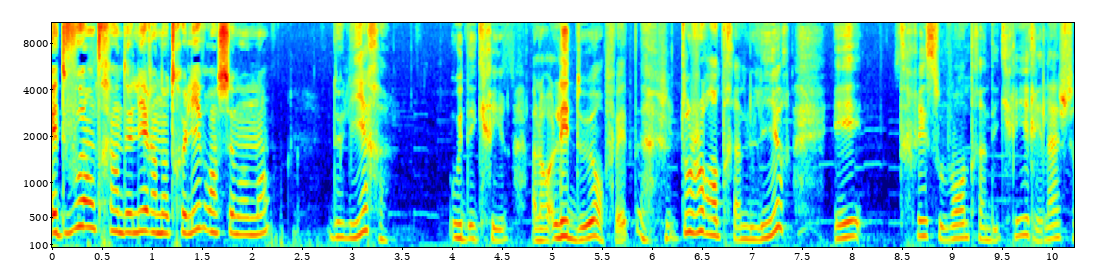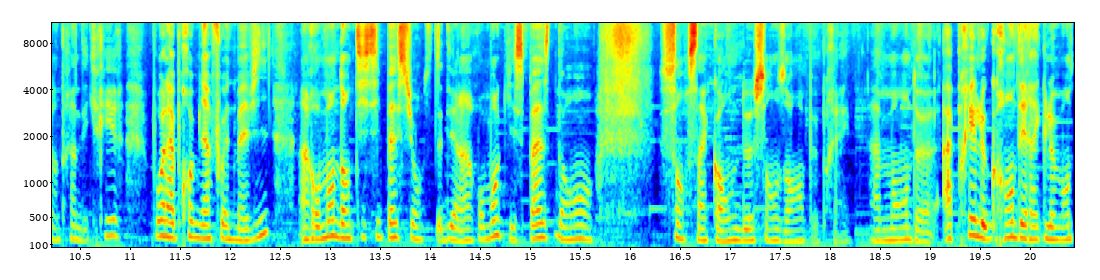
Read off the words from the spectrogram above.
Êtes-vous en train de lire un autre livre en ce moment? De lire ou d'écrire? Alors les deux en fait. je suis toujours en train de lire et très souvent en train d'écrire. Et là, je suis en train d'écrire pour la première fois de ma vie un roman d'anticipation, c'est-à-dire un roman qui se passe dans 150, 200 ans à peu près. Un monde euh, après le grand dérèglement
